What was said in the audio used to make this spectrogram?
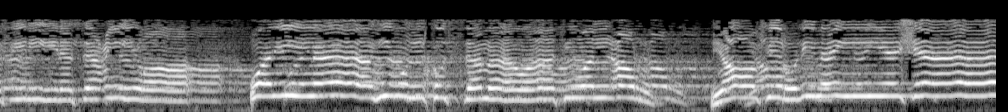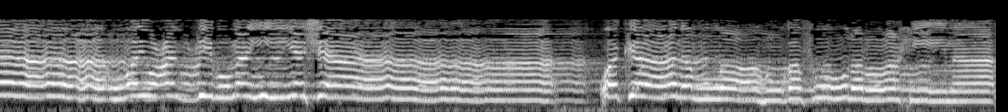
للكافرين سعيرا. ولله ملك السماوات والأرض. يغفر لمن يشاء ويعذب من يشاء. وكان الله غفورا رحيما.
